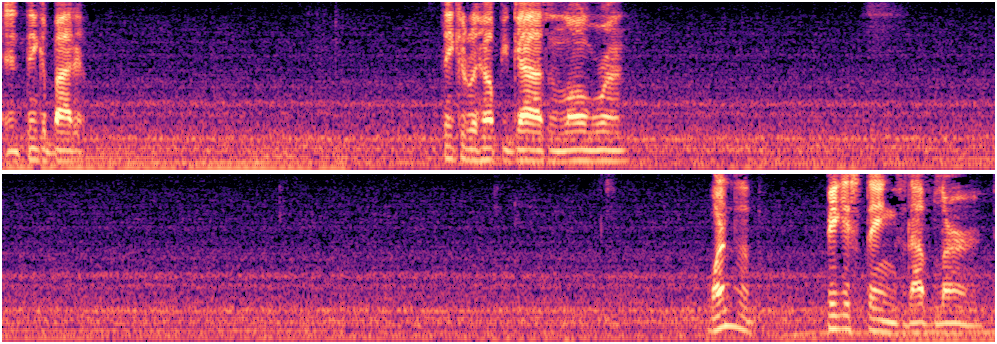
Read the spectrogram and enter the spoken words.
and think about it. I think it'll help you guys in the long run. One of the biggest things that I've learned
